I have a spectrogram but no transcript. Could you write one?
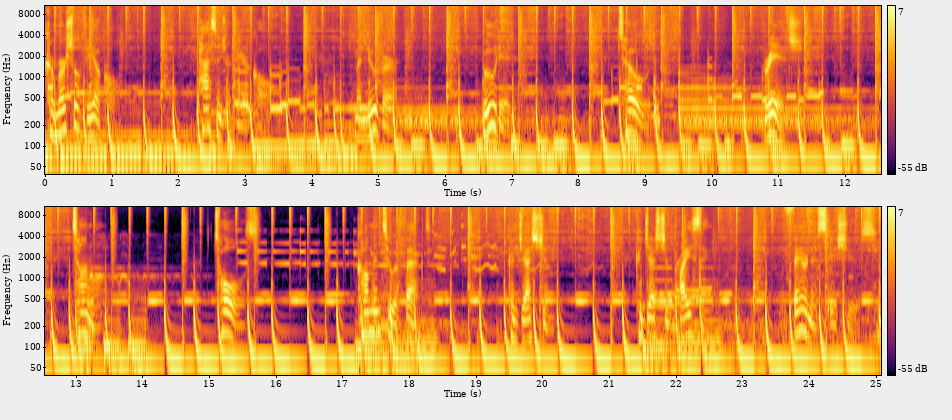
Commercial vehicle passenger vehicle, maneuver, booted, towed, bridge, tunnel, tolls, come into effect, congestion, congestion pricing, fairness issues.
